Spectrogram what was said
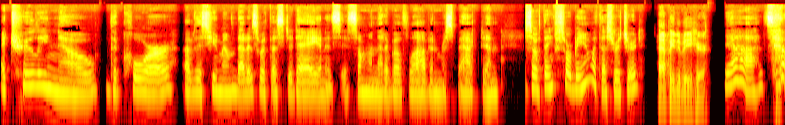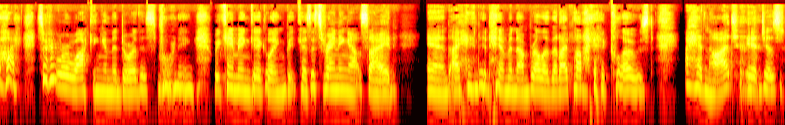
I truly know the core of this human that is with us today. And it's, it's someone that I both love and respect. And so thanks for being with us, Richard. Happy to be here. Yeah. So I, so we were walking in the door this morning. We came in giggling because it's raining outside and I handed him an umbrella that I thought I had closed. I had not. It just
